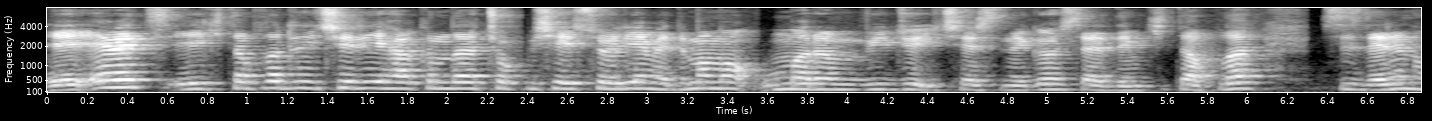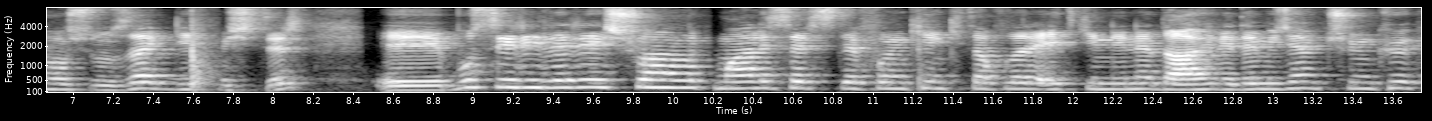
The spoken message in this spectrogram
E, evet e, kitapların içeriği hakkında çok bir şey söyleyemedim ama umarım video içerisinde gösterdiğim kitaplar sizlerin hoşunuza gitmiştir. E, bu serileri şu anlık maalesef Stephen King kitapları etkinliğine dahil edemeyeceğim. Çünkü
